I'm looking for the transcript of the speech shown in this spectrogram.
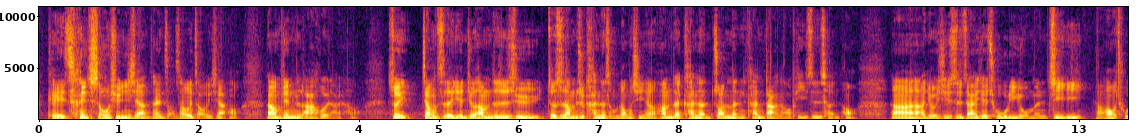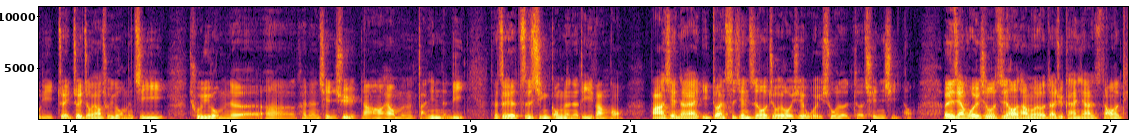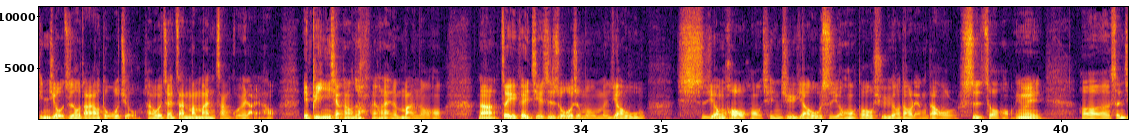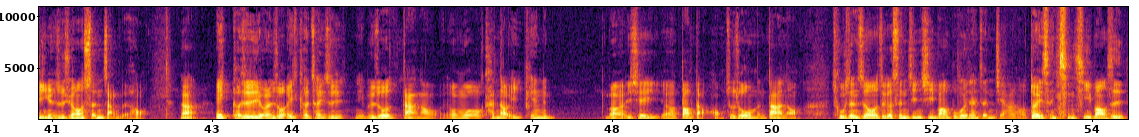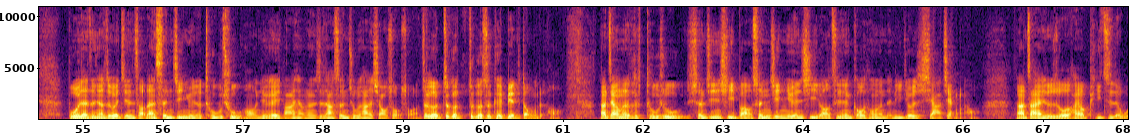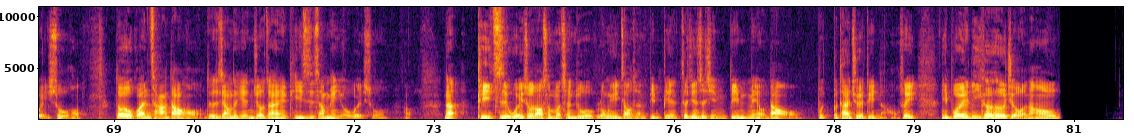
可以再 搜寻一下，再找稍微找一下哈。那我们先拉回来哈。所以这样子的研究，他们就是去，这、就是他们去看的什么东西呢？他们在看的专门看大脑皮质层，哈，那尤其是在一些处理我们记忆，然后处理最最重要处理我们记忆，处理我们的呃可能情绪，然后还有我们反应能力的这个执行功能的地方，哈。发现大概一段时间之后，就会有一些萎缩的的情形哦，而且这样萎缩之后，他们会再去看一下，到了挺久之后，大概要多久才会再再慢慢长回来哈？诶，比你想象中还要来得慢哦。那这也可以解释说，为什么我们药物使用后，吼，情绪药物使用后都需要到两到四周哈，因为呃神经元是需要生长的哈。那诶，可是有人说，诶，可陈医师，你不是说大脑？我我看到一篇呃一些呃报道哈，就说我们大脑。出生之后，这个神经细胞不会再增加了哈。对，神经细胞是不会再增加，只会减少。但神经元的突触哈，你就可以把它想成是它伸出它的小手手。这个、这个、这个是可以变动的哈。那这样的突触神经细胞、神经元细胞之间的沟通的能力就是下降了哈。那再来就是说，还有皮质的萎缩哈，都有观察到哈，就是这样的研究在皮质上面有萎缩。好，那皮质萎缩到什么程度容易造成病变？这件事情并没有到。不不太确定了，所以你不会立刻喝酒，然后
